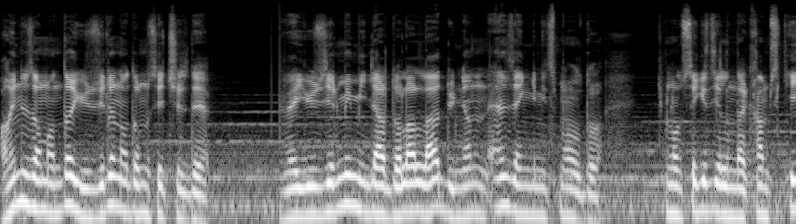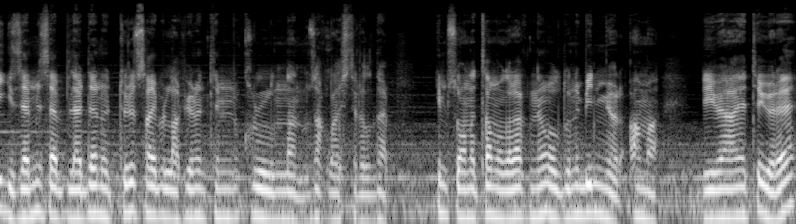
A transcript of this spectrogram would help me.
aynı zamanda yüzyılın adamı seçildi. Ve 120 milyar dolarla dünyanın en zengin ismi oldu. 2038 yılında Kamsky gizemli sebeplerden ötürü Cyberlife yönetim kurulundan uzaklaştırıldı. Kimse ona tam olarak ne olduğunu bilmiyor ama rivayete göre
